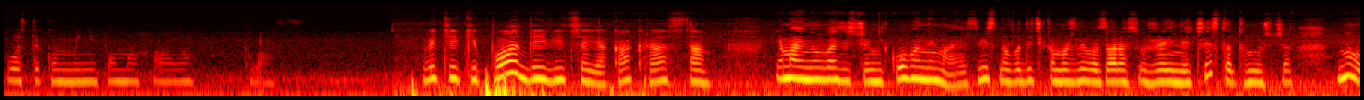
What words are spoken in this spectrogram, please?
Хвостиком мені помахала. Клас. Ви тільки подивіться, яка краса. Я маю на увазі, що нікого немає. Звісно, водичка, можливо, зараз уже і не чиста, тому що, ну,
